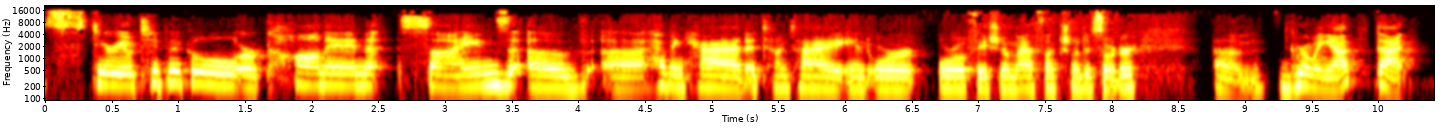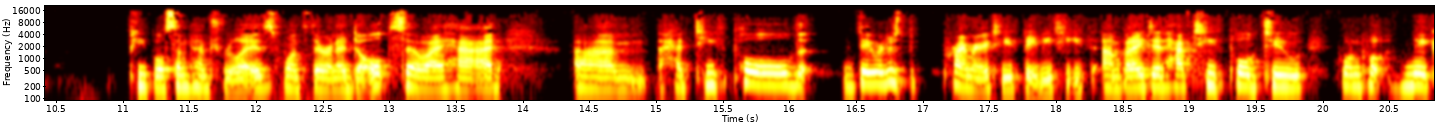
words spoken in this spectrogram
stereotypical or common signs of uh, having had a tongue tie and or oral facial myofunctional disorder um, growing up that people sometimes realize once they're an adult. So I had um, I had teeth pulled. They were just primary teeth, baby teeth, um, but I did have teeth pulled to quote unquote make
